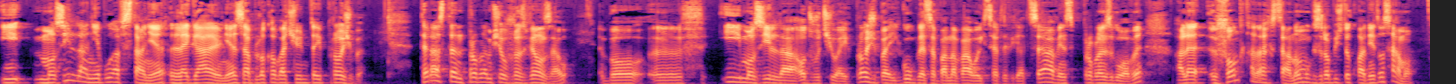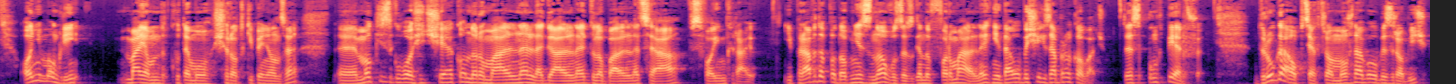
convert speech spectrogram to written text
I Mozilla nie była w stanie legalnie zablokować im tej prośby. Teraz ten problem się już rozwiązał, bo y, i Mozilla odrzuciła ich prośbę, i Google zabanowało ich certyfikat CA, więc problem z głowy, ale rząd Kazachstanu mógł zrobić dokładnie to samo. Oni mogli mają ku temu środki, pieniądze, y, mogli zgłosić się jako normalne, legalne, globalne CA w swoim kraju. I prawdopodobnie znowu ze względów formalnych nie dałoby się ich zablokować. To jest punkt pierwszy. Druga opcja, którą można byłoby zrobić,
